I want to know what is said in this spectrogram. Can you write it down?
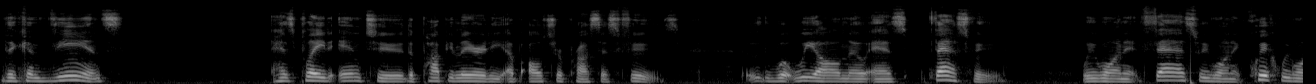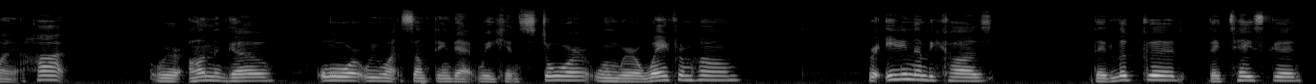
the convenience has played into the popularity of ultra processed foods, what we all know as fast food. We want it fast, we want it quick, we want it hot, we're on the go, or we want something that we can store when we're away from home. We're eating them because they look good, they taste good,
